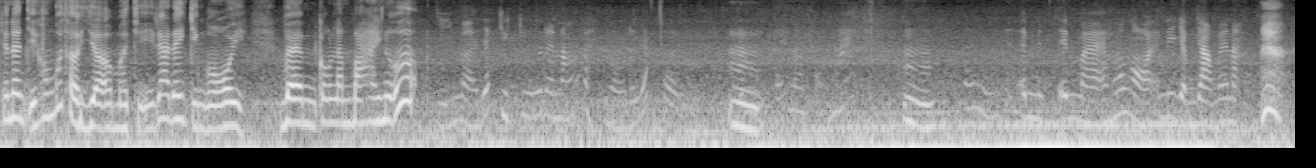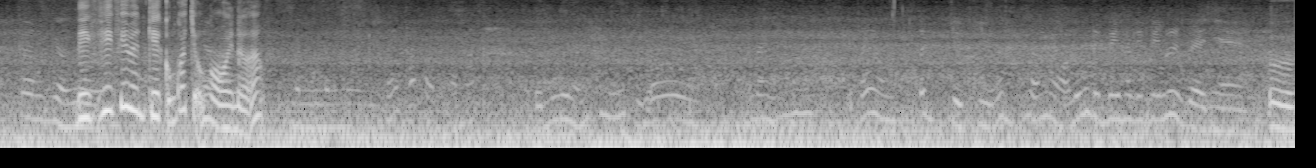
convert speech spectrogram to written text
Cho nên chị không có thời giờ mà chị ra đây chị ngồi. Về mình còn làm bài nữa. Chị mà dắt chưa chưa ở đây nắng này ngồi đây dắt rồi. Ừ thấy nó thoải mái ừ Thấy em em mà không có ngồi em đi vòng vòng đây nè Cái gần- đi phía phía bên kia cũng có chỗ ngồi nữa ừ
